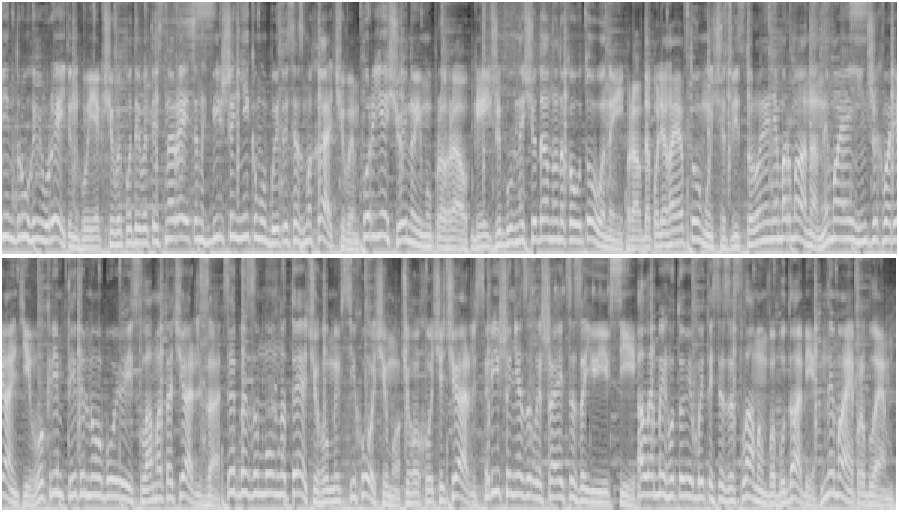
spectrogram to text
Він другий у рейтингу. Якщо ви подивитесь на рейтинг, більше нікому битися з Махачевим. Пор'є щойно йому програв. Гейджі був нещодавно нокаутований. Правда полягає в тому, що з відстороненням Армана немає інших варіантів, окрім титульного бою Іслама та Чарльза. Це безумовно те, чого ми всі хочемо. Чого хоче Чарльз. Рішення залишається за UFC. Але ми готові битися з Ісламом в Абу-Дабі. Немає проблем.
